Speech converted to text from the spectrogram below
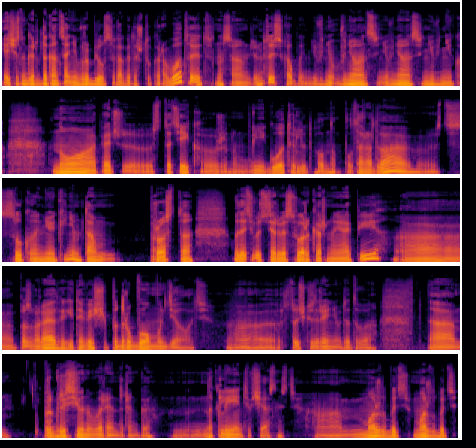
Я, честно говоря, до конца не врубился, как эта штука работает, на самом деле. Ну, то есть, как бы в, в нюансы, не в нюансы не вник. Но, опять же, статейка уже там, ей год или пол, полтора-два, ссылку на нее кинем, там просто вот эти вот сервис-воркерные API а, позволяют какие-то вещи по-другому делать а, с точки зрения вот этого а, прогрессивного рендеринга на клиенте, в частности. А, может быть, может быть,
